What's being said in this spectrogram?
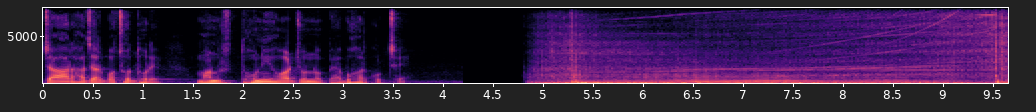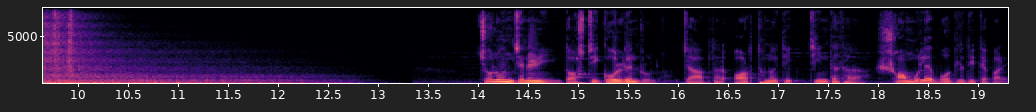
চার হাজার বছর ধরে মানুষ ধনী হওয়ার জন্য ব্যবহার করছে। চলুন জেনে নিই দশটি গোল্ডেন রুল যা আপনার অর্থনৈতিক চিন্তাধারা সমূলে বদলে দিতে পারে।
